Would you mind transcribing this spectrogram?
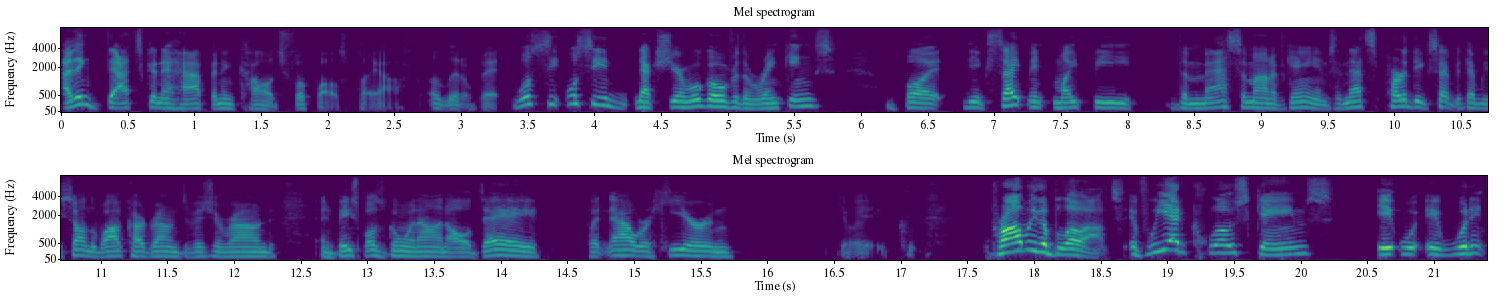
I think that's going to happen in college football's playoff a little bit. We'll see. We'll see next year. We'll go over the rankings, but the excitement might be the mass amount of games, and that's part of the excitement that we saw in the wild card round, division round, and baseball's going on all day. But now we're here, and you know, probably the blowouts. If we had close games, it w- it wouldn't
